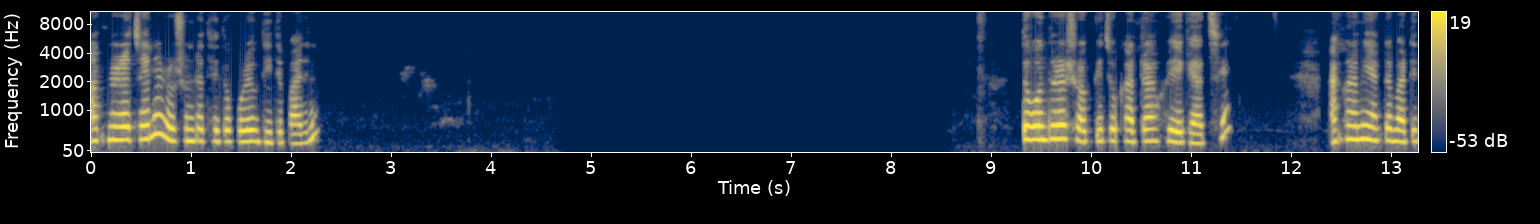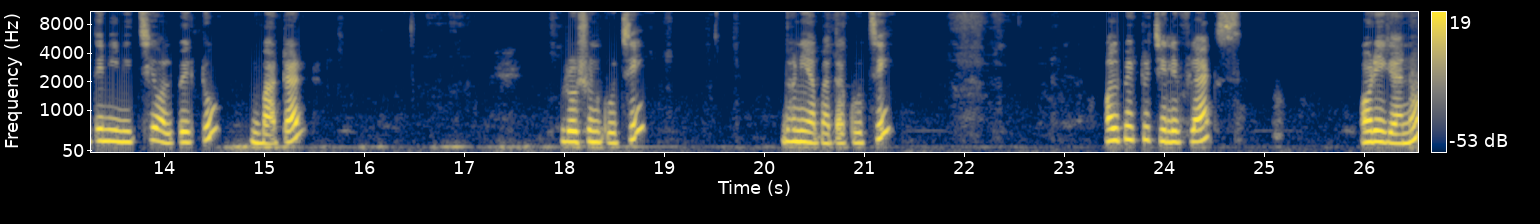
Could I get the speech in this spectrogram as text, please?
আপনারা চাইলে রসুনটা থেতো করেও দিতে পারেন। তো বন্ধুরা, সবকিছু কাটা হয়ে গেছে। এখন আমি একটা বাটিতে নিয়ে নিচ্ছি অল্প একটু বাটার, রসুন কুচি, ধনিয়া পাতা কুচি, অল্প একটু চিলি ফ্লেক্স অরিগ্যানো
